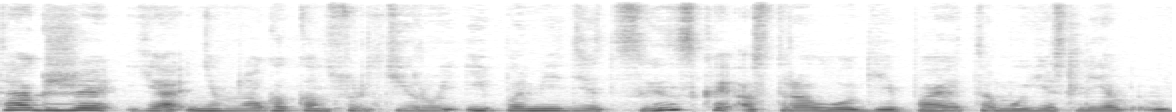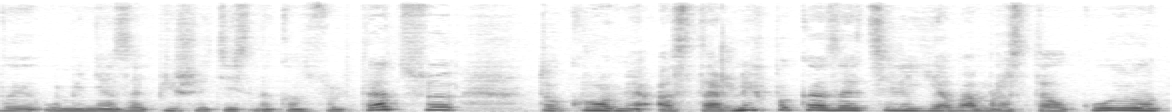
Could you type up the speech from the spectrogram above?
Также я немного консультирую и по медицинской астрологии, поэтому если вы у меня запишетесь на консультацию, то кроме остальных показателей я вам растолкую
